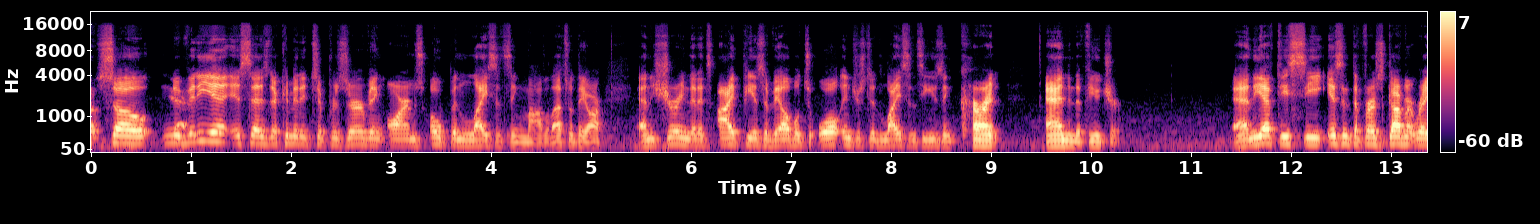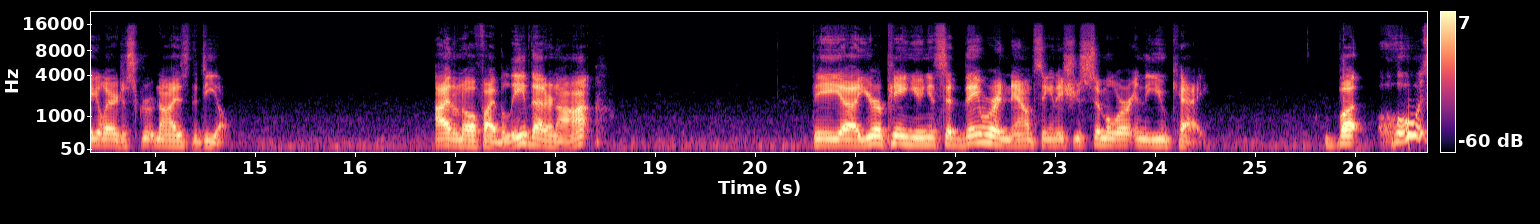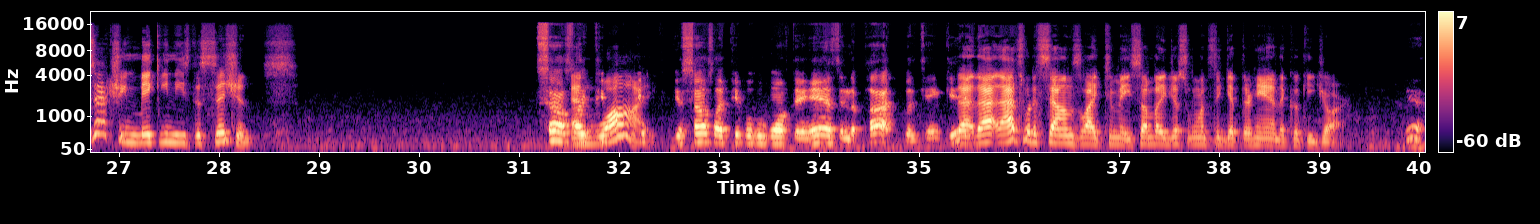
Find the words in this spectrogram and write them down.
So. NVIDIA it says they're committed to preserving ARM's open licensing model. That's what they are, and ensuring that its IP is available to all interested licensees in current and in the future. And the FTC isn't the first government regulator to scrutinize the deal. I don't know if I believe that or not. The uh, European Union said they were announcing an issue similar in the UK. But who is actually making these decisions? Sounds And like people, why? It sounds like people who want their hands in the pot but can't get That, it. that that's what it sounds like to me. Somebody just wants to get their hand in the cookie jar. Yeah.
